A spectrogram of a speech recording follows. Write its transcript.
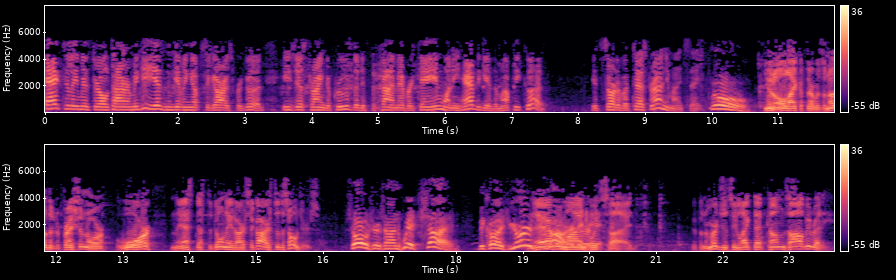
Actually, Mr. Oldtimer, McGee isn't giving up cigars for good. He's just trying to prove that if the time ever came when he had to give them up, he could. It's sort of a test run, you might say. oh, You know, like if there was another depression or a war, and they asked us to donate our cigars to the soldiers. soldiers on which side? Because your Never cigars mind are- which side. If an emergency like that comes, I'll be ready.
